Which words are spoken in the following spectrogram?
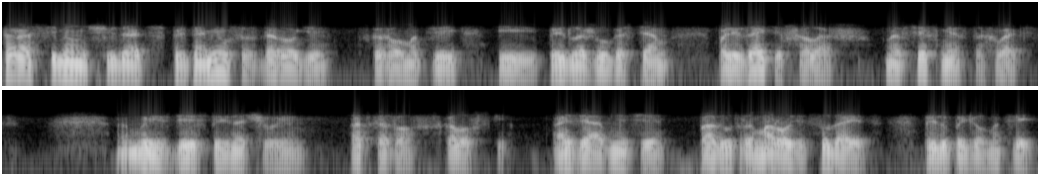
«Тарас Семенович, видать, притомился с дороги», — сказал Матвей и предложил гостям. «Полезайте в шалаш». На всех места хватит. А мы здесь переночуем, отказался Соколовский. Озябните, под утро морозец ударит, предупредил Матвей.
